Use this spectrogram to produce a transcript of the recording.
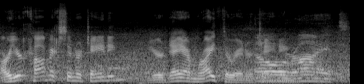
"Are your comics entertaining?" You're damn right they're entertaining All right.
